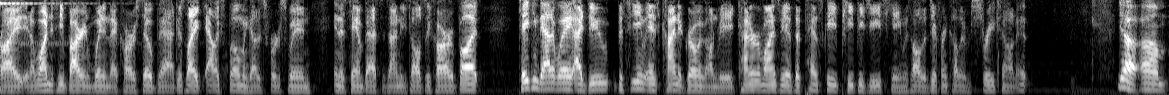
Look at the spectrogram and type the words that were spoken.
right, and I wanted to see Byron win in that car so bad, just like Alex Bowman got his first win in a Sam Bass designed Axalta car. But taking that away, I do. The scheme is kind of growing on me. It kind of reminds me of the Penske PPG scheme with all the different colored streaks on it. Yeah, um,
